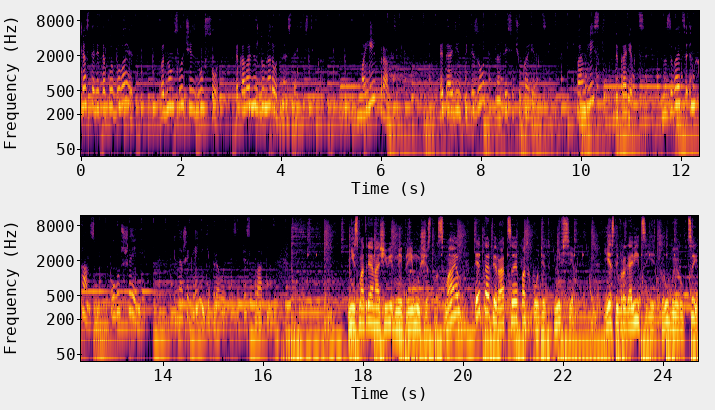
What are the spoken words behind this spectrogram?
Часто ли такое бывает? В одном случае из 200. Такова международная статистика. В моей практике это один эпизод на тысячу коррекций. По-английски декоррекция называется enhancement – улучшение. И в нашей клинике проводится бесплатно. Несмотря на очевидные преимущества Smile, эта операция подходит не всем. Если в роговице есть грубые рубцы,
